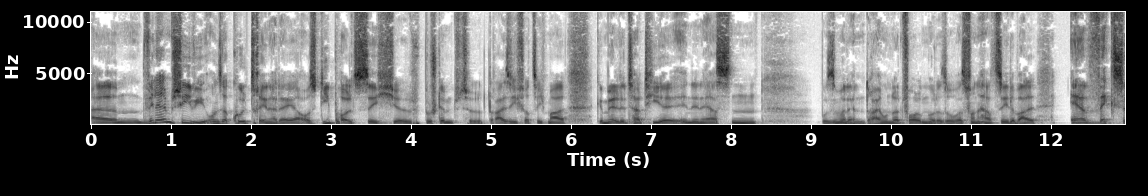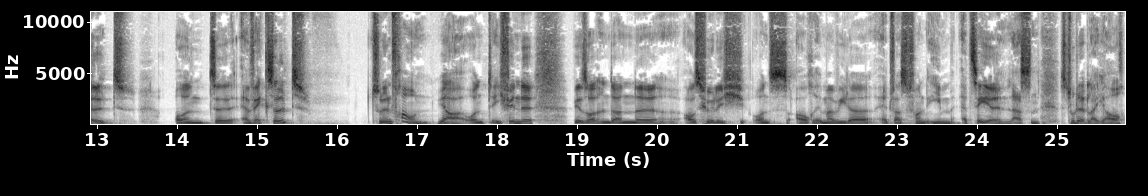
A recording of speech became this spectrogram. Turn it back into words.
Ähm, Wilhelm Schiwi, unser Kulttrainer, der ja aus Diepholz sich äh, bestimmt 30, 40 Mal gemeldet hat hier in den ersten, wo sind wir denn, 300 Folgen oder sowas von Herz, Seele, Ball. Er wechselt und äh, er wechselt zu den Frauen. Ja, und ich finde, wir sollten dann äh, ausführlich uns auch immer wieder etwas von ihm erzählen lassen. Das tut er gleich auch.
